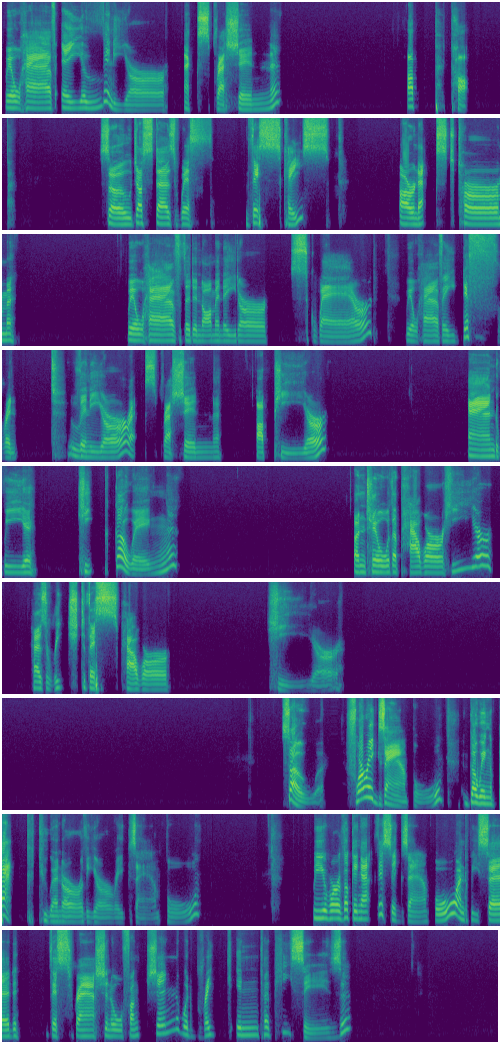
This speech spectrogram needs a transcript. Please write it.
we'll have a linear expression up top. So just as with this case, our next term will have the denominator squared. We'll have a different linear expression up here. And we keep going until the power here has reached this power here. So, for example, going back to an earlier example, we were looking at this example and we said this rational function would break into pieces.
